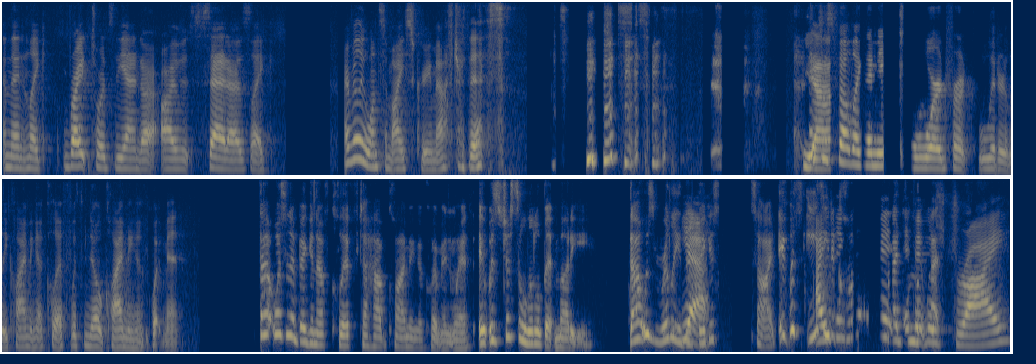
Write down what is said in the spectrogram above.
And then like right towards the end, I, I said, I was like, I really want some ice cream after this. I Yeah. just felt like I needed an award for literally climbing a cliff with no climbing equipment. That wasn't a big enough cliff to have climbing equipment with. It was just a little bit muddy. That was really the Yeah. biggest side. It was easy I to climb. if it, if it was dry,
